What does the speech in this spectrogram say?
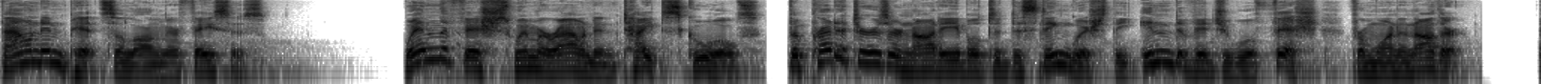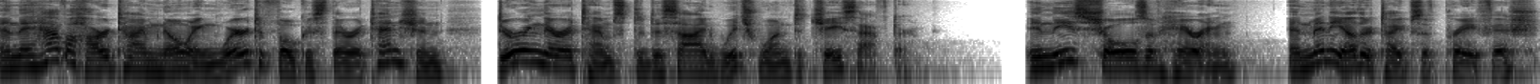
found in pits along their faces. When the fish swim around in tight schools, the predators are not able to distinguish the individual fish from one another, and they have a hard time knowing where to focus their attention during their attempts to decide which one to chase after. In these shoals of herring, and many other types of prey fish,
